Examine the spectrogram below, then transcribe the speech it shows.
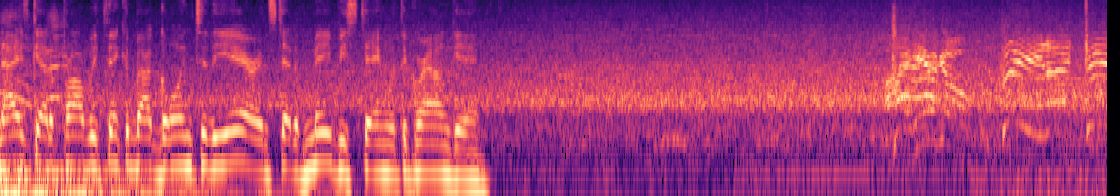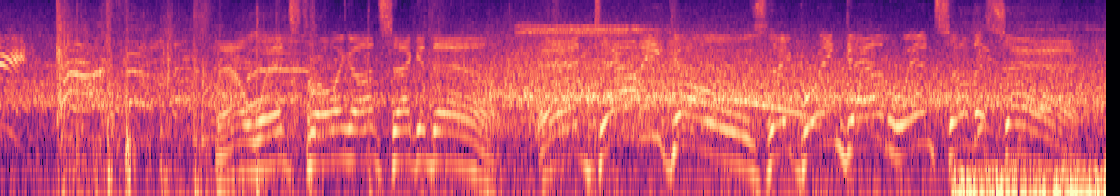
Now he's got to probably think about going to the air instead of maybe staying with the ground game. Now Wentz throwing on second down. And down he goes. They bring down Wentz on the sack.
